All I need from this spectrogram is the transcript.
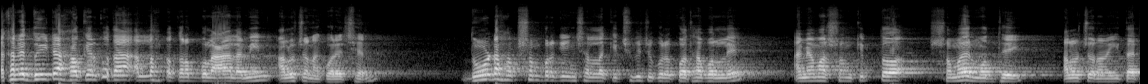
এখানে দুইটা হকের কথা আল্লাহ পাক রব্বুল আলমিন আলোচনা করেছেন। দুটা হক সম্পর্কে ইনশাল্লাহ কিছু কিছু করে কথা বললে আমি আমার সংক্ষিপ্ত সময়ের মধ্যেই আলোচনার ইতার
